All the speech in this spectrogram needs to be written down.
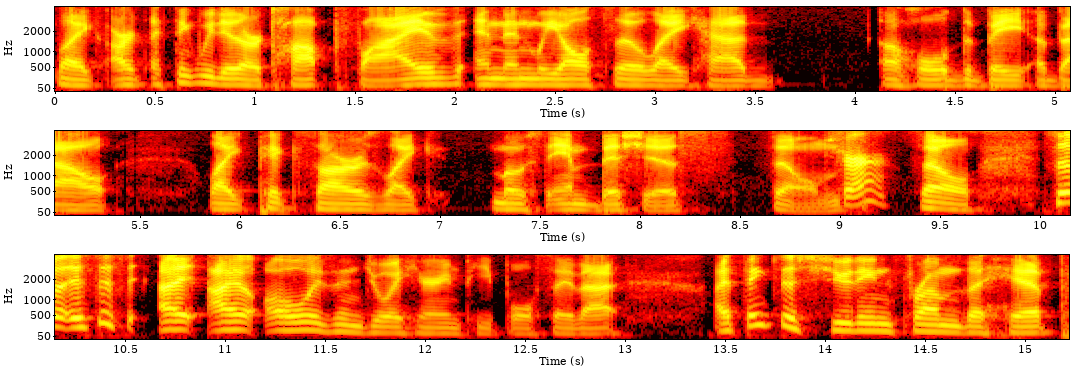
like our I think we did our top five, and then we also like had a whole debate about like Pixar's like most ambitious films. Sure. So so it's just I I always enjoy hearing people say that. I think just shooting from the hip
